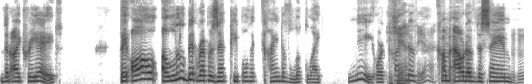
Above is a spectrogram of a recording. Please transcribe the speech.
that I create, they all a little bit represent people that kind of look like me or kind yeah, of yeah. come out of the same mm-hmm.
